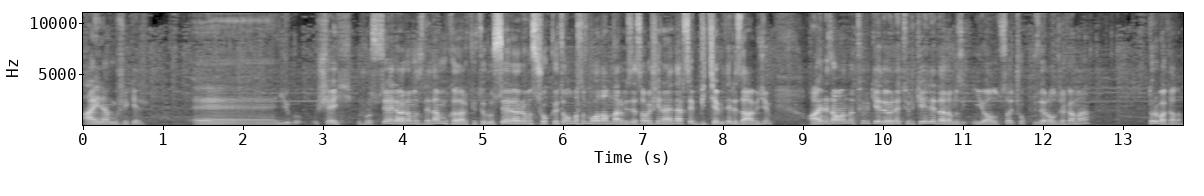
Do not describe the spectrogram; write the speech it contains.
Aynen bu şekil. Ee, şey Rusya ile aramız neden bu kadar kötü? Rusya ile aramız çok kötü olmasın bu adamlar bize savaş ilan ederse bitebiliriz abicim. Aynı zamanda Türkiye'de öyle. Türkiye ile de aramız iyi olsa çok güzel olacak ama Dur bakalım.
